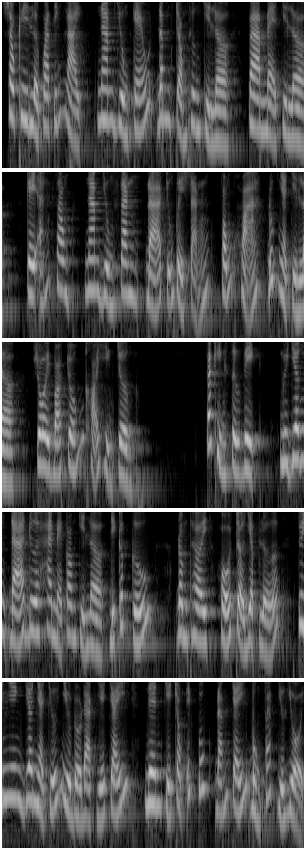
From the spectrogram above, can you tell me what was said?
Sau khi lời qua tiếng lại, Nam dùng kéo đâm trọng thương chị L và mẹ chị L. Gây án xong, Nam dùng xăng đã chuẩn bị sẵn, phóng hỏa, đốt nhà chị L, rồi bỏ trốn khỏi hiện trường. Phát hiện sự việc, người dân đã đưa hai mẹ con chị L đi cấp cứu, đồng thời hỗ trợ dập lửa. Tuy nhiên do nhà chứa nhiều đồ đạc dễ cháy nên chỉ trong ít phút đám cháy bùng phát dữ dội.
